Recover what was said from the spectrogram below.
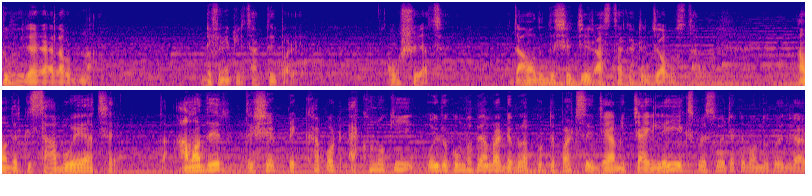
টু হুইলার অ্যালাউড না। ডেফিনেটলি থাকতেই পারে। অবশ্যই আছে। কিন্তু আমাদের দেশের যে রাস্তাঘাটের যে অবস্থা, আমাদের কি সাবওয়ে আছে? তো আমাদের দেশের প্রেক্ষাপট এখনও কি ওই রকমভাবে আমরা ডেভেলপ করতে পারছি? যে আমি চাইলেই এক্সপ্রেসওয়েটাকে বন্ধ করে দিলে আর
